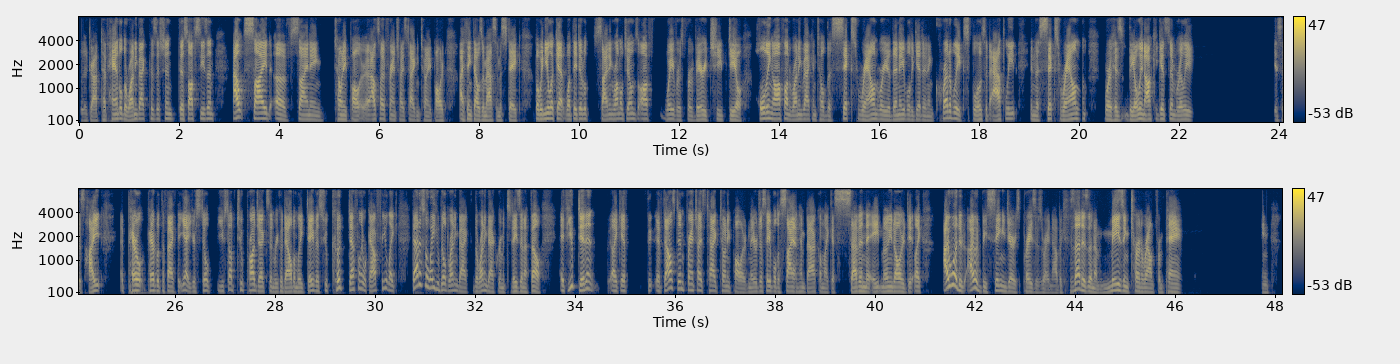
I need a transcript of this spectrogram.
the draft, have handled the running back position this offseason outside of signing Tony Pollard, uh, outside of franchise tagging Tony Pollard, I think that was a massive mistake. But when you look at what they did with signing Ronald Jones off waivers for a very cheap deal, holding off on running back until the sixth round, where you're then able to get an incredibly explosive athlete in the sixth round, where his the only knock against him really is his height. Uh, paired, paired with the fact that yeah, you're still you still have two projects in Rico Dowdle and Malik Davis who could definitely work out for you. Like that is the way you build running back the running back room in today's NFL. If you didn't like if if Dallas didn't franchise tag Tony Pollard and they were just able to sign him back on like a seven to eight million dollar deal, like I would I would be singing Jerry's praises right now because that is an amazing turnaround from paying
